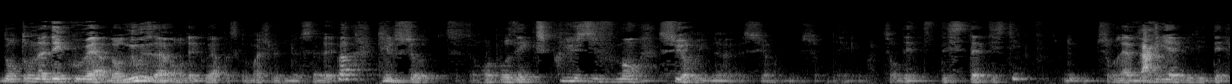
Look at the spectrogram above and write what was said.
dont on a découvert, dont nous avons découvert, parce que moi je ne le savais pas, qu'ils se, se reposaient exclusivement sur, une, sur, des, sur des, statistiques, sur la variabilité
